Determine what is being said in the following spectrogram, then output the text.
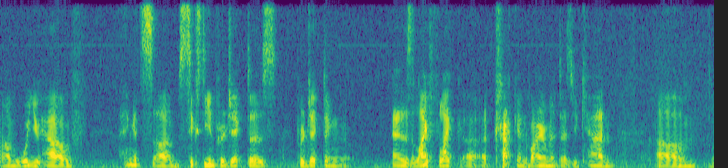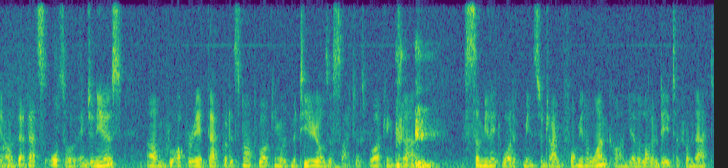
um, where you have, I think it's um, 16 projectors projecting as lifelike a, a track environment as you can. Um, you know that that's also engineers um, who operate that, but it's not working with materials as such. It's working to simulate what it means to drive a Formula One car and get a lot of data from that.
